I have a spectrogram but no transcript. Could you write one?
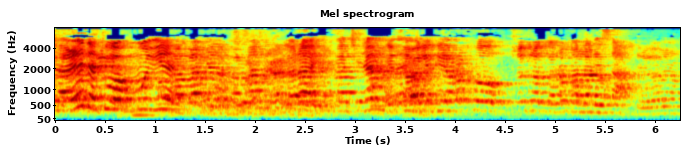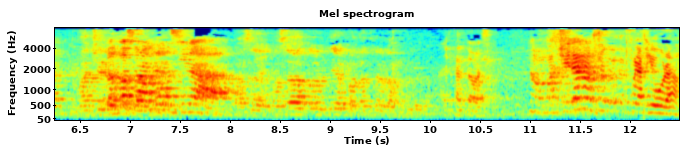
Zabaleta estuvo muy bien. Que ¿eh? Zabaleta y Rojo, yo creo que Rojo no lo desastre. Lo pasaron como si nada. Pasaba, todo el día para atrás la pelota. No, Mascherano yo creo que fue la figura.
